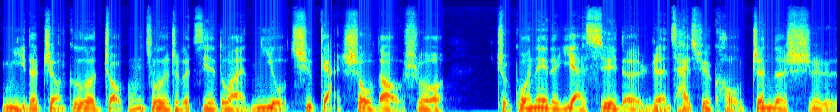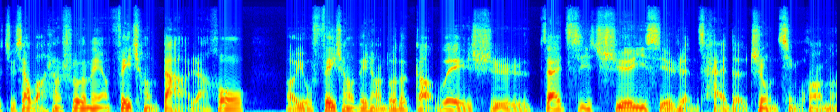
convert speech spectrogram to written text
你的整个找工作的这个阶段，你有去感受到说，这国内的 ESG 的人才缺口真的是就像网上说的那样非常大，然后呃有非常非常多的岗位是在急缺一些人才的这种情况吗？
